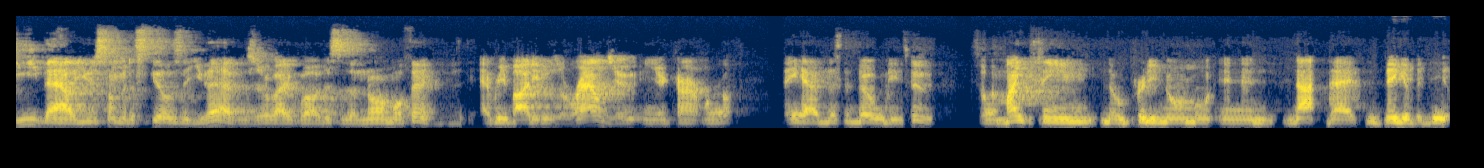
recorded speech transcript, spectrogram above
devalue some of the skills that you have because you're like, well, this is a normal thing. Everybody who's around you in your current world, they have this ability too. So it might seem you know pretty normal and not that big of a deal.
